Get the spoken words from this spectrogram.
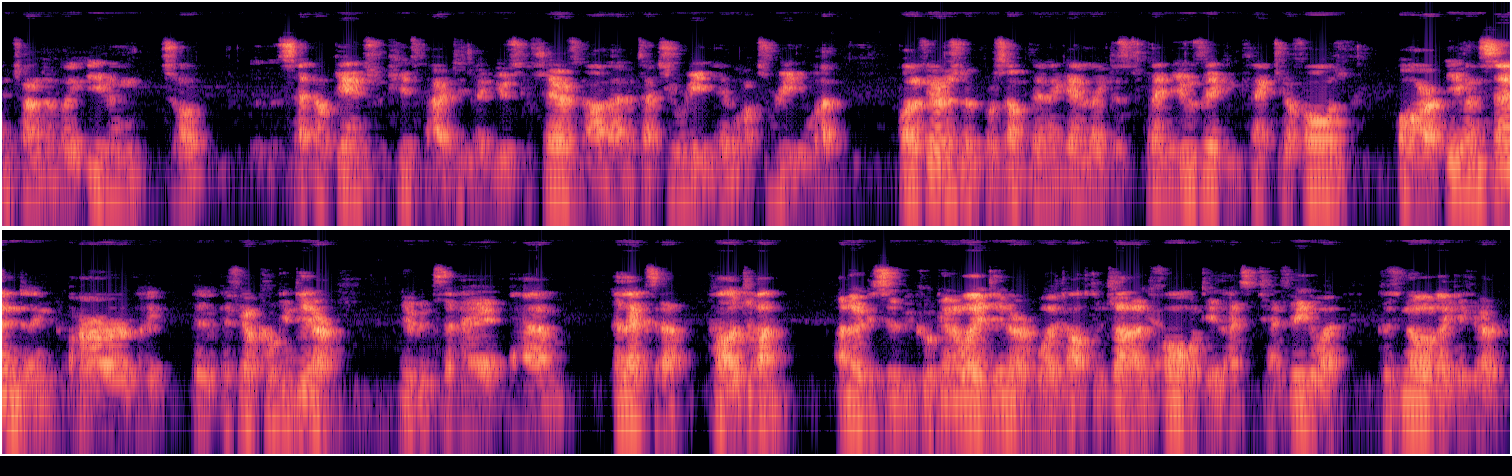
in terms of like even know, setting up games for kids parties like musical chairs and all that. It's actually really it works really well. But if you're just looking for something again like just play music and connect to your phone, or even send and or like if if you're cooking dinner, you could say um, Alexa call John, and I could still be cooking away dinner while talking to John on the Yeah. phone with the Alexa ten feet away. Because you know, like if you're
